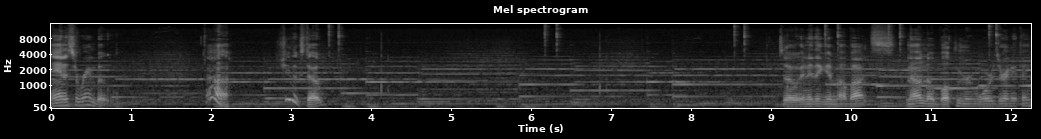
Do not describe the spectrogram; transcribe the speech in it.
And it's a rainbow. Ah, she looks dope. So anything in mailbox? No, no welcome rewards or anything?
